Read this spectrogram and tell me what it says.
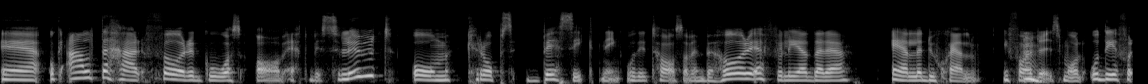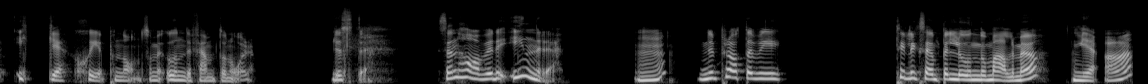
Eh, och allt det här föregås av ett beslut om kroppsbesiktning och det tas av en behörig FU-ledare eller du själv i fara mm. dröjsmål. Och det får icke ske på någon som är under 15 år. Just det. Sen har vi det inre. Mm. Nu pratar vi till exempel Lund och Malmö. Ja.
